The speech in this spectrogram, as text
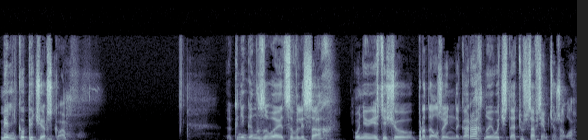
Мельникова-Печерского. Книга называется «В лесах». У нее есть еще продолжение на горах, но его читать уж совсем тяжело.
